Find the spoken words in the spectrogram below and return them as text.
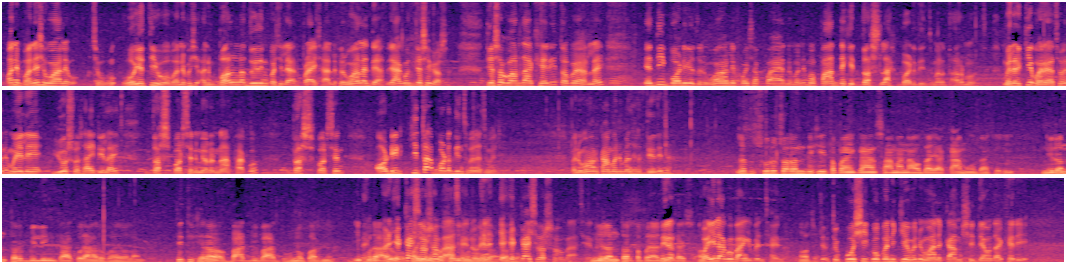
अनि भनेपछि उहाँले हो- यति हो भनेपछि अनि बल्ल दुई दिनपछि ल्याएर प्राइस हाल्यो फेरि उहाँलाई दिएको यहाँको त्यसै गर्छ। त्यसो गर्दाखेरि तपाईँहरूलाई यदि बढी बेच्छ भने उहाँले पैसा पाएन भने म पाँचदेखि दस लाख बढी दिन्छु। मलाई धर्म हुन्छ। मैले के भनेको छु भने मैले यो सोसाइटीलाई दस पर्सेन्ट मेरो नाफाको दस पर्सेन्ट अडिट किताबबाट दिन्छु भनेको छु मैले। अनि उहाँहरू काम गर्ने मान्छेले दिँदैन। जस्तो सुरु चरणदेखि तपाईँ कहाँ सामान आउँदा या काम हुँदाखेरि निरन्तर बिलिङका कुराहरू भयो होला त्यतिखेर वाद विवाद हुनुपर्ने यी कुराहरू एक्काइस वर्षमा भएको छैन। एक्काइस वर्षमा भएको छैन निरन्तर तपाईँहरू। पहिलाको बाँकी पनि छैन हजुर। त्यो कोसीको पनि के हो भने उहाँले काम सिद्ध्याउँदाखेरि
